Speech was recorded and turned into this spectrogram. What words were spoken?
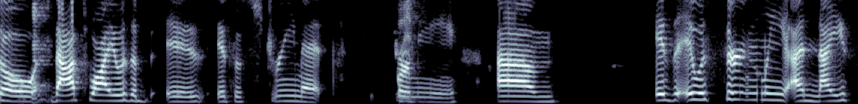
so Okay. that's why it was a is it's a stream it for me. Um is it was certainly a nice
